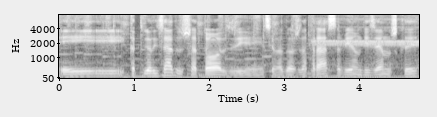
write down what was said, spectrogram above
E categorizados atores e ensinadores da praça vieram dizer-nos que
